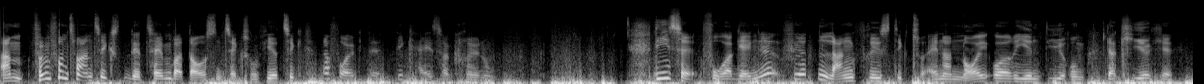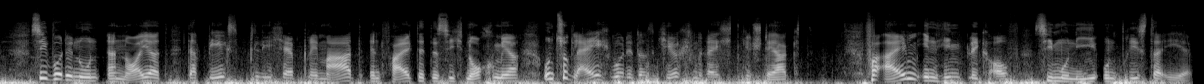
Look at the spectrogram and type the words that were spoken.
Am 25. Dezember 1046 erfolgte die Kaiserkrönung. Diese Vorgänge führten langfristig zu einer Neuorientierung der Kirche. Sie wurde nun erneuert, der päpstliche Primat entfaltete sich noch mehr und zugleich wurde das Kirchenrecht gestärkt. Vor allem im Hinblick auf Simonie und Priesterehe.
